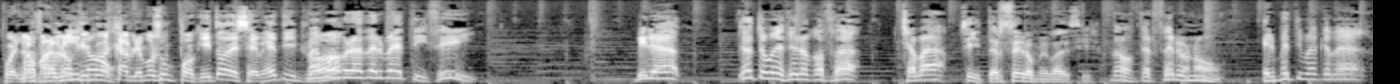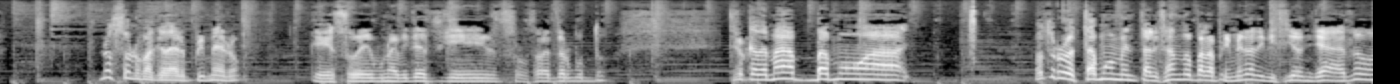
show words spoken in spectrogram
pues lo más 4.000 lógico no. es que hablemos un poquito de ese Betis, ¿no? Vamos a hablar del Betis, sí. Mira, yo te voy a decir una cosa, chaval. Sí, tercero me va a decir. No, tercero no. El Betis va a quedar. No solo va a quedar el primero, que eso es una evidencia y lo sabe todo el mundo, sino que además vamos a. Nosotros lo estamos mentalizando para la primera división ya. No,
